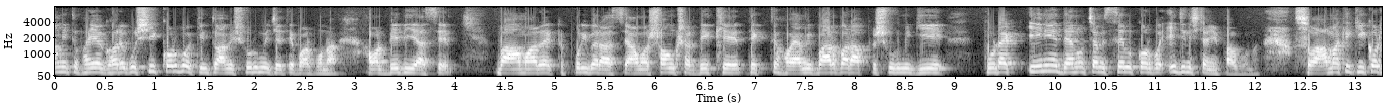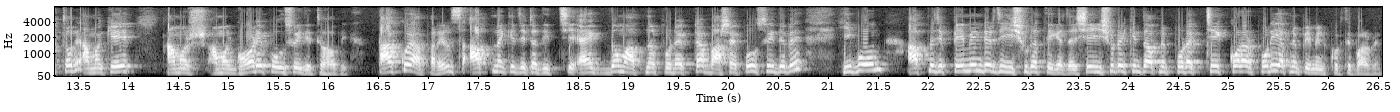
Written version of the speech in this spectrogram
আমি তো ভাইয়া ঘরে বসেই করব, কিন্তু আমি শোরুমে যেতে পারব না। আমার বেবি আছে বা আমার একটা পরিবার আছে, আমার সংসার দেখে, দেখতে হয়। আমি বারবার আপনার শোরুমে গিয়ে প্রোডাক্ট এনে দেন, হচ্ছে আমি সেল করব, এই জিনিসটা আমি পারব না। সো আমাকে কি করতে হবে? আমাকে আমার আমার ঘরে পৌঁছে দিতে হবে। তাকো অ্যাপারেলস আপনাকে যেটা দিচ্ছে, একদম আপনার প্রোডাক্টটা বাসায় পৌঁছে দেবে এবং আপনি যে পেমেন্টের যে ইস্যুটা থেকে যায়, সেই ইস্যুটা কিন্তু আপনি প্রোডাক্ট চেক করার পরেই আপনি পেমেন্ট করতে পারবেন।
